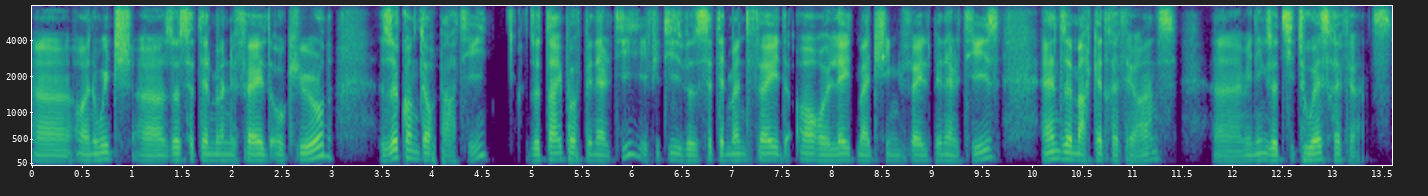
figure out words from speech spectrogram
uh, on which uh, the settlement failed occurred, the counterparty, the type of penalty, if it is the settlement failed or a late matching failed penalties, and the market reference, meaning the T2S reference.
